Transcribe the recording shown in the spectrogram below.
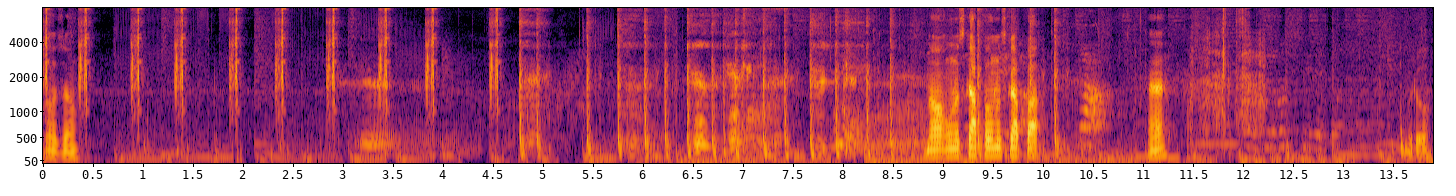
Cosa? No, uno scappa, uno scappa. Eh? Bro?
